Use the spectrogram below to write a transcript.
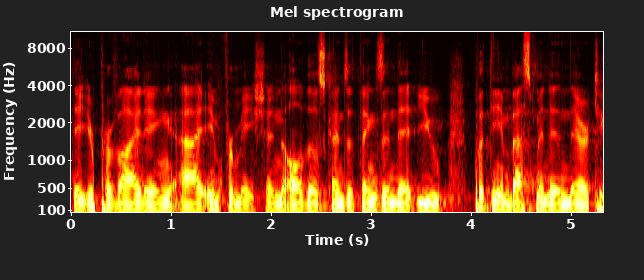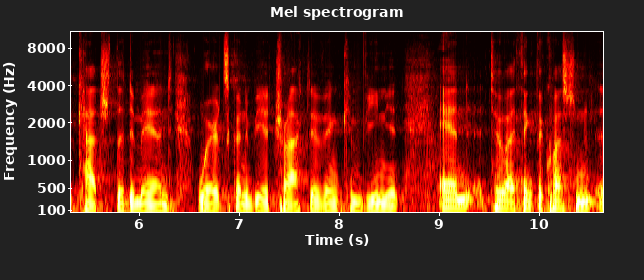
that you're providing uh, information, all those kinds of things, and that you put the investment in there to catch the demand where it's going to be attractive and convenient. And to, I think, the question uh,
